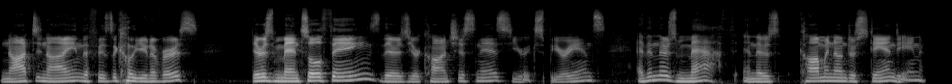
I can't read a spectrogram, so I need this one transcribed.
not denying the physical universe. There's mental things, there's your consciousness, your experience, and then there's math and there's common understanding.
